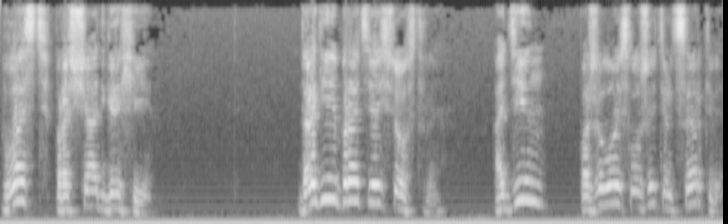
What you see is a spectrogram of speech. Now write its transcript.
Власть прощать грехи. Дорогие братья и сестры, один пожилой служитель церкви,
